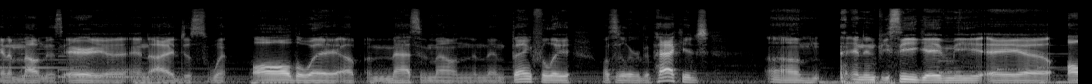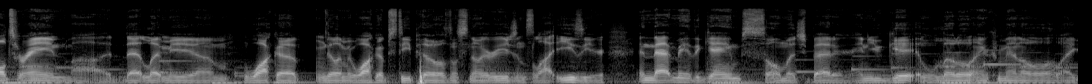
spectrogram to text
in a mountainous area and I just went all the way up a massive mountain, and then thankfully, once I delivered the package, um, an NPC gave me a uh, all-terrain mod that let me um, walk up. They let me walk up steep hills and snowy regions a lot easier, and that made the game so much better. And you get little incremental, like,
